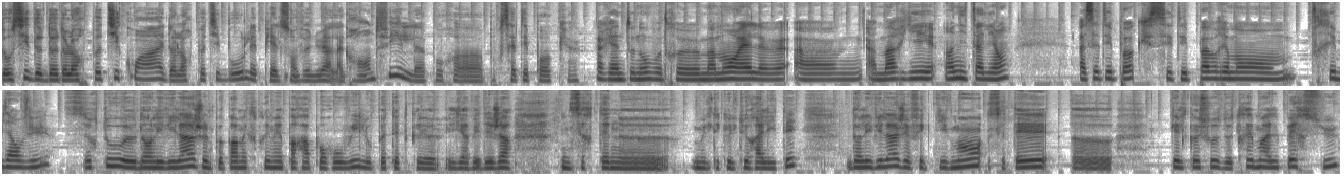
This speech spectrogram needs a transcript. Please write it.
aussi de, de, leur petit coin et de leur petit boule. Et puis elles sont venues à la grande ville pour, euh, pour cette époque. Ariane Tono, votre maman, elle, euh, a, a, marié un Italien. À cette époque, c'était pas vraiment très bien vu. Surtout euh, dans les villages, je ne peux pas m'exprimer par rapport aux villes où peut-être qu'il y avait déjà une certaine multiculturalité. Dans les villages, effectivement, c'était quelque chose de très mal perçu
